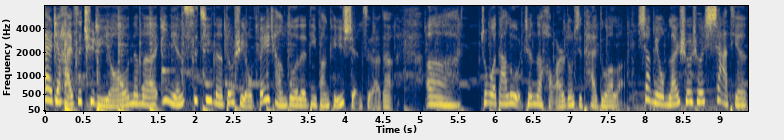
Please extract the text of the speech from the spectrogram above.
带着孩子去旅游，那么一年四季呢都是有非常多的地方可以选择的。呃，中国大陆真的好玩的东西太多了。下面我们来说说夏天，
